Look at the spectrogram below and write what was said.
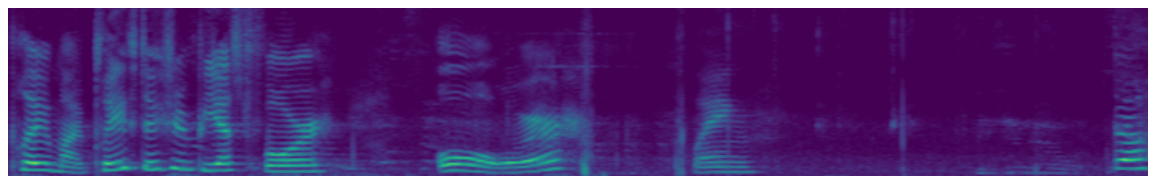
Play my PlayStation, PS4, or playing the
